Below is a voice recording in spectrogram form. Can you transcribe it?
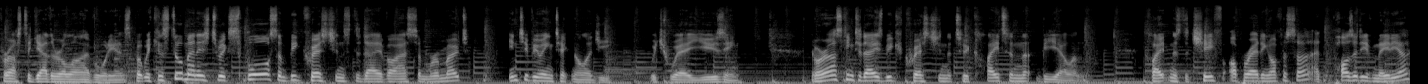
for us to gather a live audience. But we can still manage to explore some big questions today via some remote interviewing technology which we're using. Now, we're asking today's big question to Clayton Bielen. Clayton is the Chief Operating Officer at Positive Media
